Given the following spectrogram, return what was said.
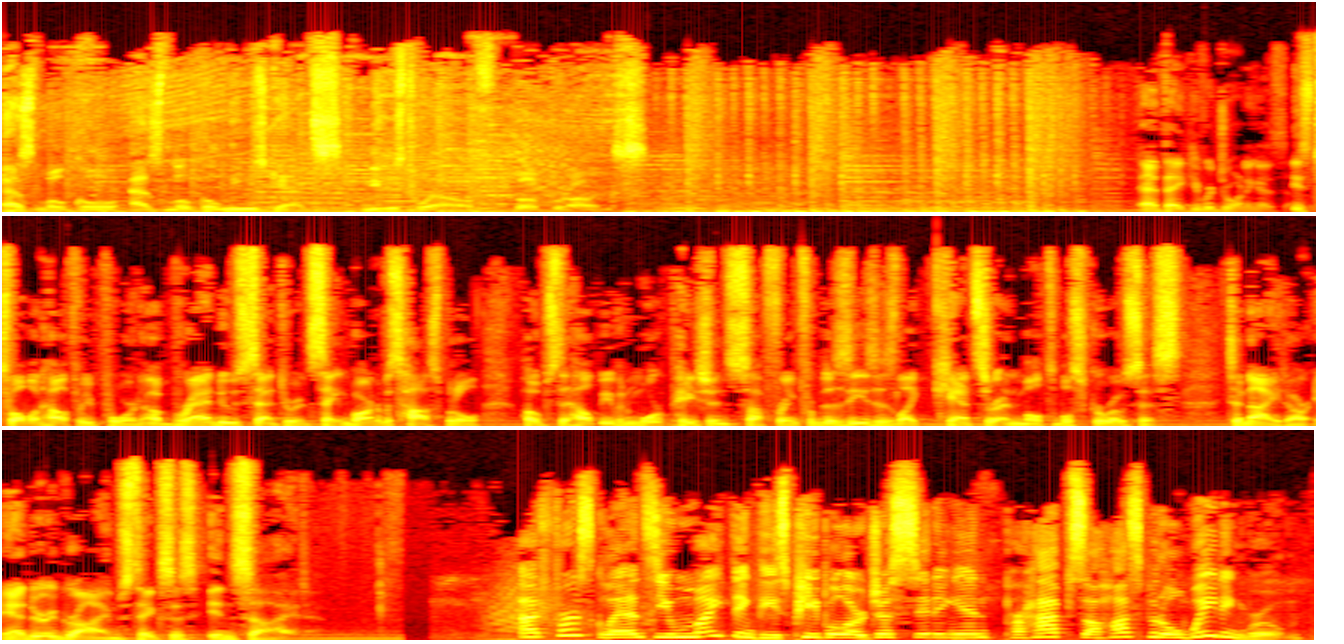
As local as local news gets. News 12, The Bronx. And thank you for joining us. News 12 on Health Report. A brand new center at St. Barnabas Hospital hopes to help even more patients suffering from diseases like cancer and multiple sclerosis. Tonight, our Andrea Grimes takes us inside. At first glance, you might think these people are just sitting in perhaps a hospital waiting room.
